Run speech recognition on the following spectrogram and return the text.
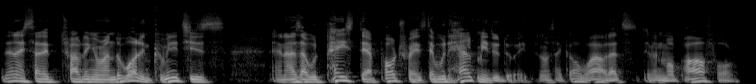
And then I started traveling around the world in communities. And as I would paste their portraits, they would help me to do it. And I was like, oh, wow, that's even more powerful.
